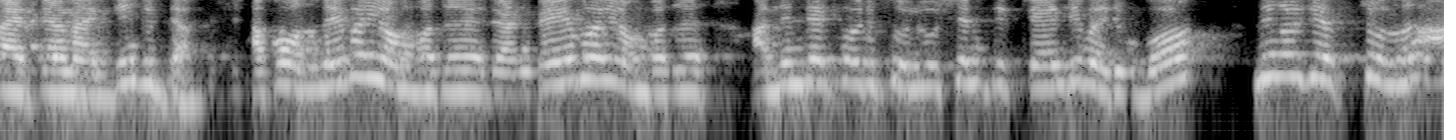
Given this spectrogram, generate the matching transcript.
പാറ്റേൺ ആയിരിക്കും കിട്ടുക. അപ്പൊ ഒന്നേ ബൈ ഒമ്പത് രണ്ടേ ബൈ ഒമ്പത് അതിന്റെയൊക്കെ ഒരു സൊല്യൂഷൻ കിട്ടേണ്ടി വരുമ്പോ നിങ്ങൾ ജസ്റ്റ് ഒന്ന് ആ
